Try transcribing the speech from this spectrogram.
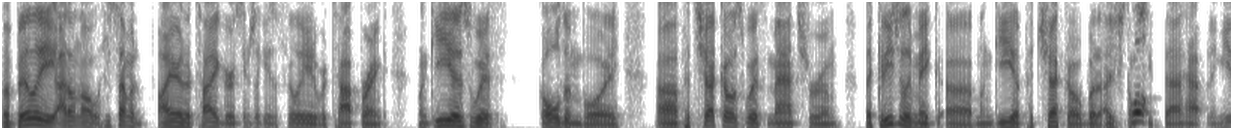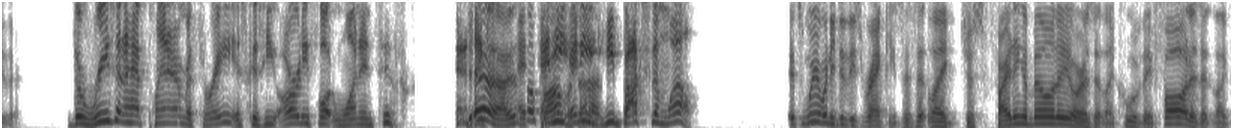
But Billy, I don't know. He's some Eye of the Tiger. It seems like he's affiliated with Top Rank. Munguia's with Golden Boy. Uh, Pacheco's with Matchroom. They could easily make uh Munguia Pacheco, but I just don't Well- see that happening either. The reason I have Planet number three is because he already fought one and two. And, like, Yeah, there's and, no and problem he with and that. he, he boxed them well. It's weird when you do these rankings. Is it like just fighting ability, or is it like who have they fought? Is it like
